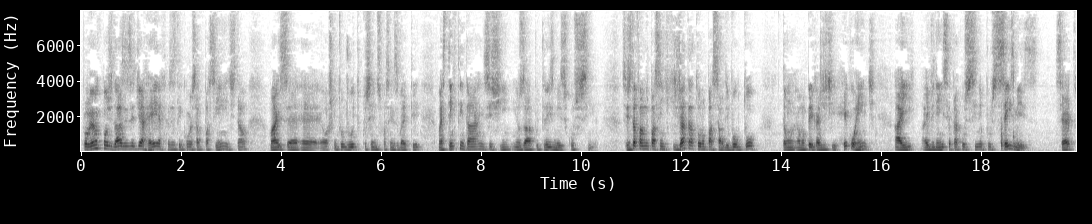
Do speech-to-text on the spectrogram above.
O problema que pode dar, às vezes, é diarreia, às vezes tem que conversar com o paciente e tal, mas é, é, eu acho que em torno de 8% dos pacientes vai ter, mas tem que tentar insistir em usar por três meses colchicina. Se a gente está falando de paciente que já tratou no passado e voltou, então é uma pericardite recorrente, aí a evidência é para colchicina por seis meses, certo?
